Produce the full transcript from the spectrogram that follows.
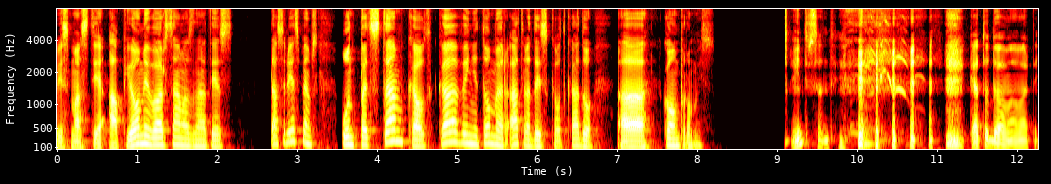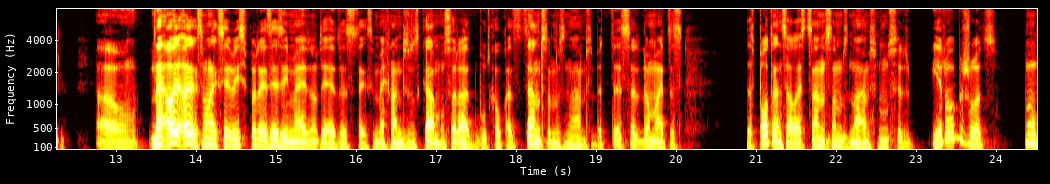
vismaz tie apjomi var samazināties. Tas ir iespējams. Un pēc tam kaut kā viņi tomēr atradīs kaut kādu uh, kompromisu. Interesanti. kā tu domā, Mārtiņ? Uh, nē, Oļegs, man liekas, viss pareizi iezīmēja nu, tie, tas teiksim, mehānisms, kā mums varētu būt kaut kāds cenu samazinājums. Bet es arī domāju, tas, tas potenciālais cenu samazinājums mums ir ierobežots. Nu,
